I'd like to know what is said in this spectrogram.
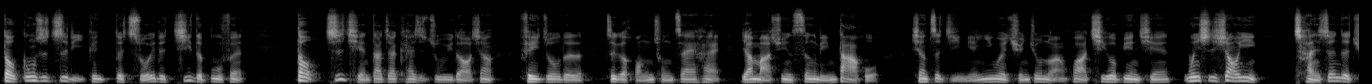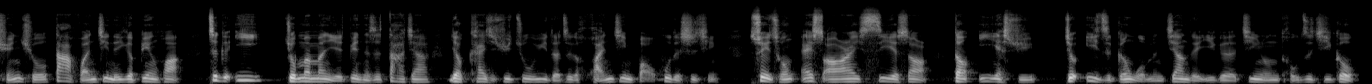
到公司治理跟的所谓的 G 的部分，到之前大家开始注意到像非洲的这个蝗虫灾害、亚马逊森林大火，像这几年因为全球暖化、气候变迁、温室效应产生的全球大环境的一个变化，这个 E。就慢慢也变成是大家要开始去注意的这个环境保护的事情，所以从 SRI、CSR 到 ESG 就一直跟我们这样的一个金融投资机构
